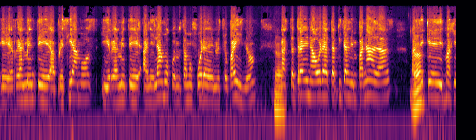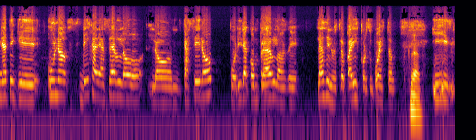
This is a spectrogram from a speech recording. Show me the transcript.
eh, realmente apreciamos y realmente anhelamos cuando estamos fuera de nuestro país, ¿no? Hasta traen ahora tapitas de empanadas, Ah. así que imagínate que uno deja de hacerlo lo casero por ir a comprar los de las de nuestro país, por supuesto. Claro. Y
